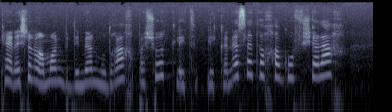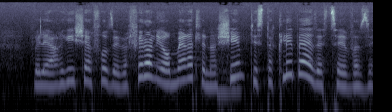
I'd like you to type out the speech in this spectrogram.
כן, יש לנו המון דמיון מודרך, פשוט להיכנס לתוך הגוף שלך ולהרגיש איפה זה. ואפילו אני אומרת לנשים, תסתכלי באיזה צבע זה.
